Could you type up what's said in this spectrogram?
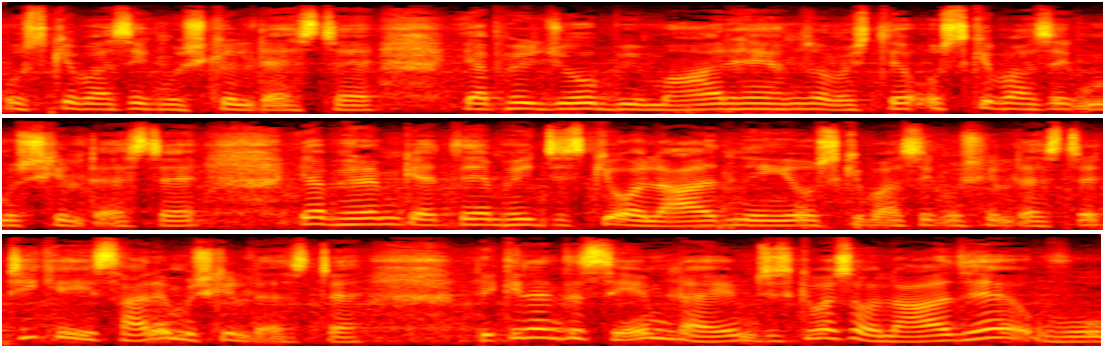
اس کے پاس ایک مشکل ٹیسٹ ہے۔ یا پھر جو بیمار ہے، ہم سمجھتے ہیں اس کے پاس ایک مشکل ٹیسٹ ہے۔ یا پھر ہم کہتے ہیں بھائی جس کی اولاد نہیں ہے، اس کے پاس ایک مشکل ٹیسٹ ہے۔ ٹھیک ہے، یہ سارے مشکل ٹیسٹ ہیں۔ لیکن ایٹ دا سیم ٹائم جس کے پاس اولاد ہے، وہ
